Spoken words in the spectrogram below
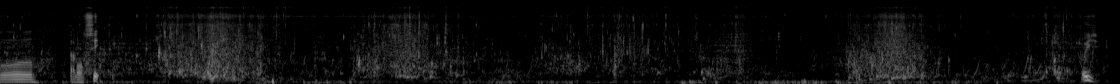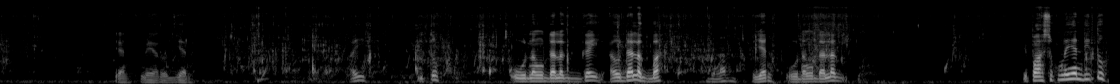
Yung tangsi. Uy. Yan, meron yan. Ay, ito. Unang dalag guys. Oh, dalag ba? Dalag. Ayan, unang dalag. Ipasok na yan dito.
